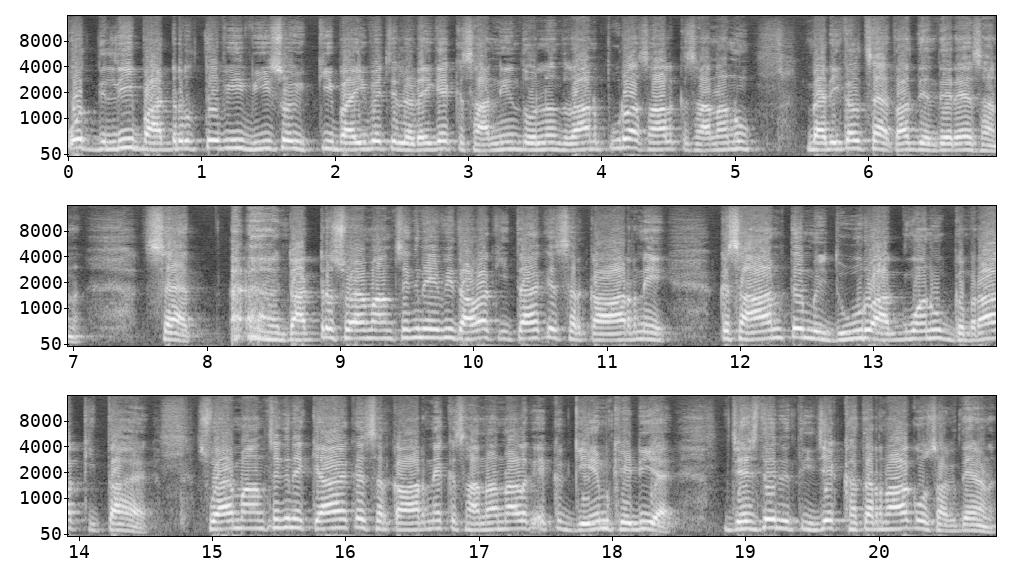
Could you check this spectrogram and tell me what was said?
ਉਹ ਦਿੱਲੀ ਬਾਰਡਰ ਉੱਤੇ ਵੀ 2021-22 ਵਿੱਚ ਲੜੇ ਗਏ। ਕਿਸਾਨੀ ਅੰਦੋਲਨ ਦੌਰਾਨ ਪੂਰਾ ਸਾਲ ਕਿਸਾਨਾਂ ਨੂੰ ਮੈਡੀਕਲ ਸਹਾਇਤਾ ਦਿੰਦੇ ਰਹੇ ਸਨ। ਸਹਾਇ ਡਾਕਟਰ ਸਵੈਮਾਨ ਸਿੰਘ ਨੇ ਇਹ ਵੀ ਦਾਅਵਾ ਕੀਤਾ ਹੈ ਕਿ ਸਰਕਾਰ ਨੇ ਕਿਸਾਨ ਤੇ ਮਜ਼ਦੂਰ ਆਗੂਆਂ ਨੂੰ ਗਮਰਾਹ ਕੀਤਾ ਹੈ। ਸਵੈਮਾਨ ਸਿੰਘ ਨੇ ਕਿਹਾ ਹੈ ਕਿ ਸਰਕਾਰ ਨੇ ਕਿਸਾਨਾਂ ਨਾਲ ਇੱਕ ਗੇਮ ਖੇਡੀ ਹੈ, ਜਿਸ ਦੇ ਨਤੀਜੇ ਖਤਰਨਾਕ ਹੋ ਸਕਦੇ ਹਨ।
